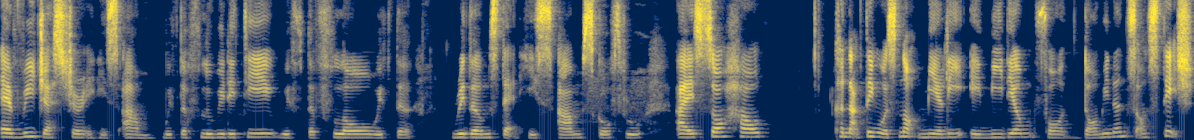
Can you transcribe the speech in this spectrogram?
every gesture in his arm, with the fluidity, with the flow, with the rhythms that his arms go through. I saw how conducting was not merely a medium for dominance on stage,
